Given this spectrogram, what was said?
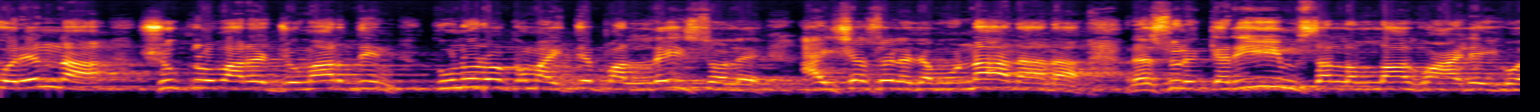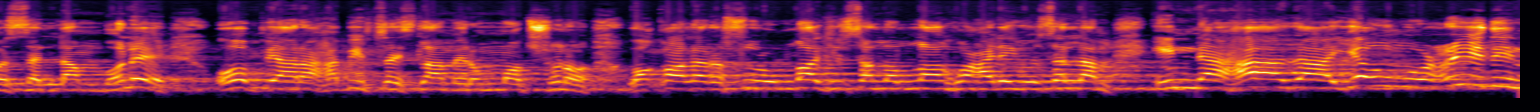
করেন না শুক্রবারে জুমার দিন কোনো রকম আইতে পারলেই চলে, আইসা চলে যাব। না না না। রসুল করিম সাল্লাহ আলি ওসাল্লাম বলে, ও পেয়ারা হাবিব, ইসলামের উম্মত, শোনো। ওকাল রসুল্লাহ সাল্লাহ আলি ওসাল্লাম ইন্না হাজা ইয়ৌম ঈদিন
